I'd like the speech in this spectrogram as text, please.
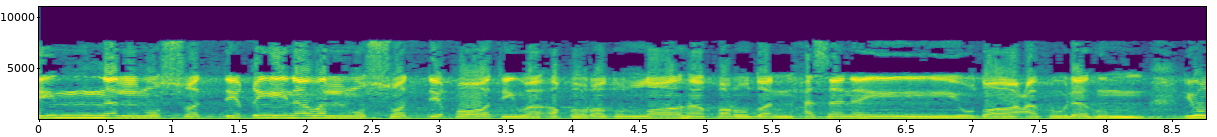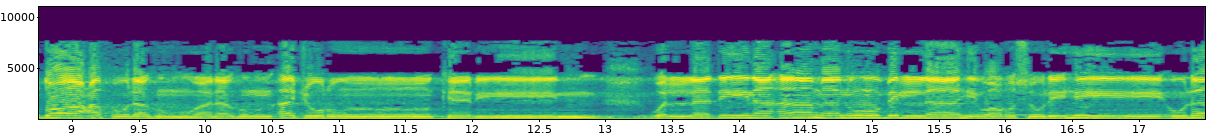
إن المصدقين والمصدقات وأقرضوا الله قرضا حسنا يضاعف لهم يضاعف لهم ولهم أجر كريم. والذين آمنوا بالله ورسله أولئك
